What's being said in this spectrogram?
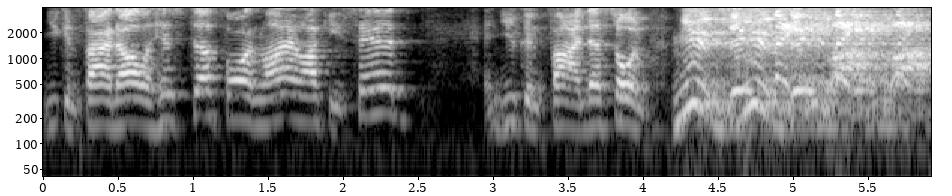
You can find all of his stuff online, like he said, and you can find us on Music, Music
